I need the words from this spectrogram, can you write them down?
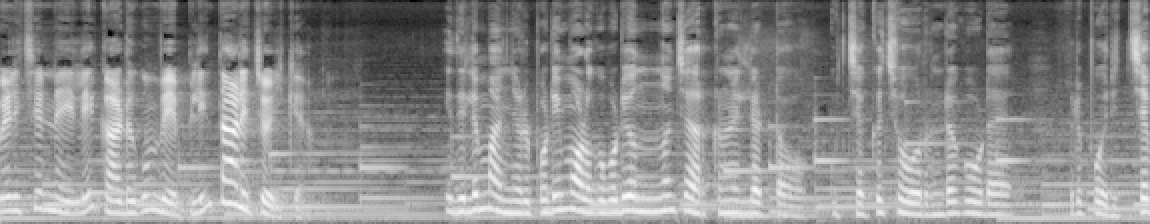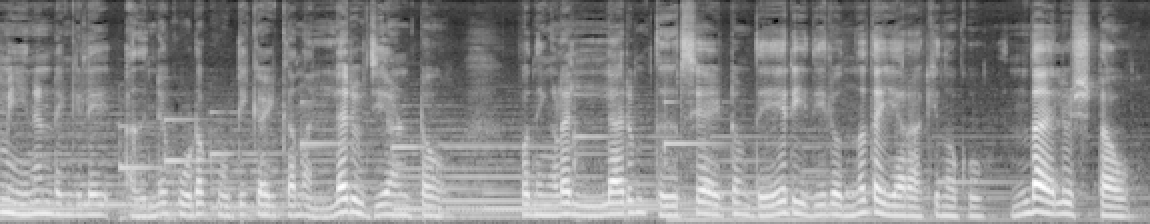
വെളിച്ചെണ്ണയിൽ കടുകും വേപ്പിലയും താളിച്ചൊഴിക്കുക. ഇതിൽ മഞ്ഞൾപ്പൊടി മുളക് പൊടി ഒന്നും ചേർക്കണില്ല കേട്ടോ ഉച്ചയ്ക്ക് ചോറിന്റെ കൂടെ. ഒരു പൊരിച്ച മീനുണ്ടെങ്കിൽ അതിന്റെ കൂടെ കൂട്ടി കഴിക്കാൻ നല്ല രുചിയാണ് കേട്ടോ അപ്പോൾ നിങ്ങളെല്ലാവരും തീർച്ചയായിട്ടും ഇതേ രീതിയിൽ ഒന്ന് തയ്യാറാക്കി നോക്കൂ. എന്തായാലും ഇഷ്ടാവും.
